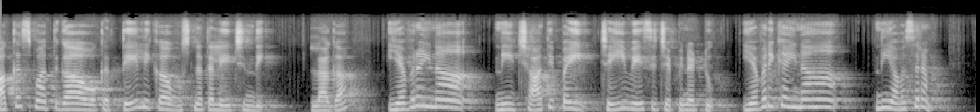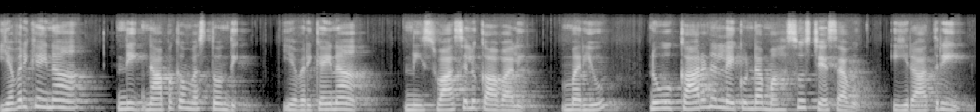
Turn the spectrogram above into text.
అకస్మాత్తుగా ఒక తేలిక ఉష్ణత లేచింది. లాగా ఎవరైనా నీ ఛాతిపై చెయ్యి వేసి చెప్పినట్టు ఎవరికైనా నీ అవసరం. ఎవరికైనా నీ జ్ఞాపకం వస్తోంది. ఎవరికైనా నీ శ్వాసలు కావాలి. మరియు నువ్వు కారణం లేకుండా మహసూస్ చేశావు. ఈ రాత్రి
